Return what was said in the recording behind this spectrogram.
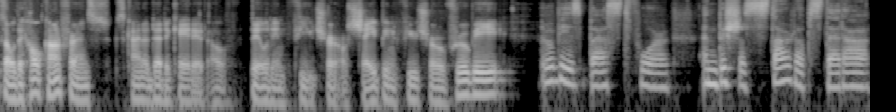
So the whole conference is kind of dedicated of building future or shaping future of Ruby. Ruby is best for ambitious startups that are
